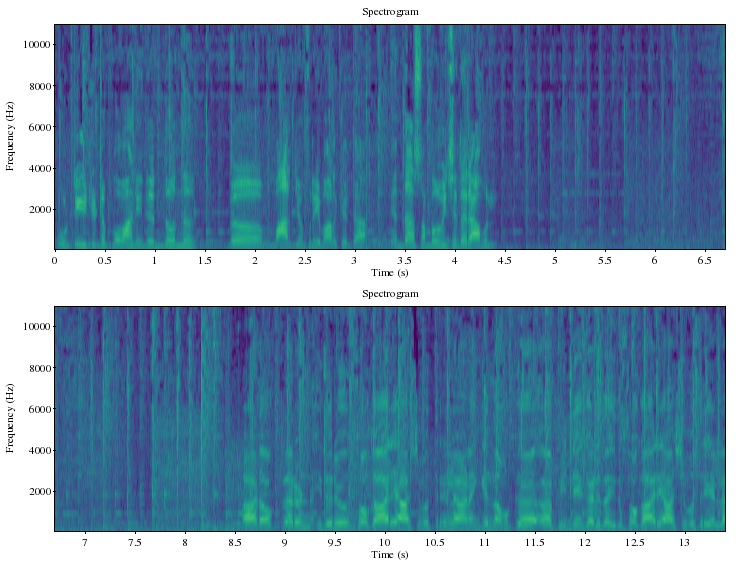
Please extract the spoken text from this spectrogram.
പൂട്ടിയിട്ടിട്ട് പോവാൻ ഇത് എന്തോന്ന്? മാർജിൻ ഫ്രീ മാർക്കറ്റാ. എന്താ സംഭവിച്ചത് രാഹുൽ? ഡോക്ടർ അരുൺ ഇതൊരു സ്വകാര്യ ആശുപത്രിയിലാണെങ്കിൽ നമുക്ക് പിന്നെയും കരുതാം. ഇത് സ്വകാര്യ ആശുപത്രിയല്ല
